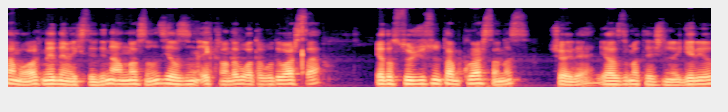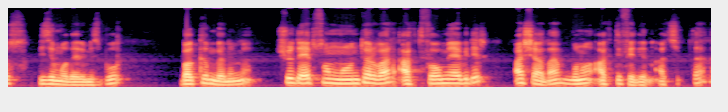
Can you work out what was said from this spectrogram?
tam olarak ne demek istediğini anlarsanız yazının ekranda bu hata kodu varsa ya da sürücüsünü tam kurarsanız şöyle yazdırma teşhisine geliyoruz. Bizim modelimiz bu. Bakım bölümü. Şurada Epson monitör var. Aktif olmayabilir. Aşağıdan bunu aktif edin açıp da.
